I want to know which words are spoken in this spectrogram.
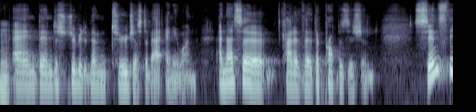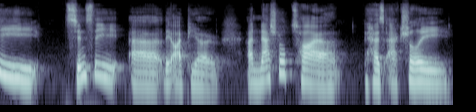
hmm. and then distribute them to just about anyone. And that's a kind of the, the proposition. Since the since the uh, the IPO, a National Tire has actually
